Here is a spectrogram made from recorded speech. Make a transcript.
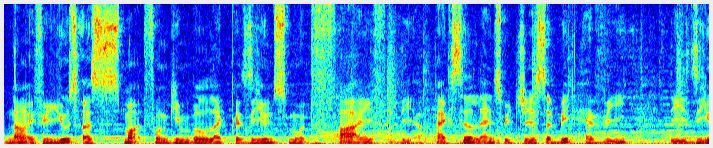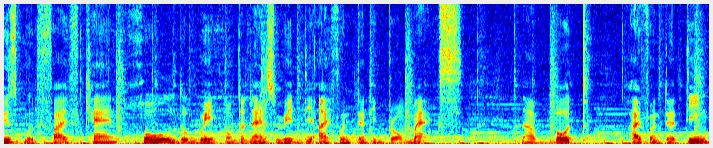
now if you use a smartphone gimbal like a Zhiyun Smooth 5, the Apexel lens which is a bit heavy, the Zhiyun Smooth 5 can hold the weight of the lens with the iPhone 13 Pro Max. Now both iPhone 13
